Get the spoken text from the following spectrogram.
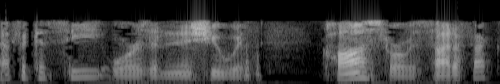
efficacy, or is it an issue with cost or with side effects?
